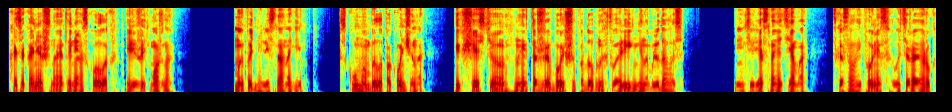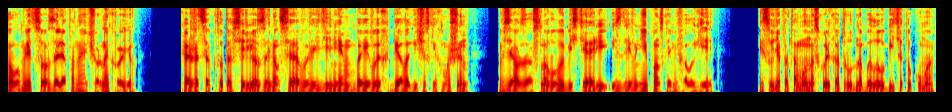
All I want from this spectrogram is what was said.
Хотя, конечно, это не осколок, пережить можно. Мы поднялись на ноги. С кумом было покончено, и, к счастью, на этаже больше подобных тварей не наблюдалось. «Интересная тема», — сказал японец, вытирая рукавом лицо, заляпанное черной кровью. «Кажется, кто-то всерьез занялся выведением боевых биологических машин, взяв за основу бестиарий из древней японской мифологии. И судя по тому, насколько трудно было убить эту кума,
